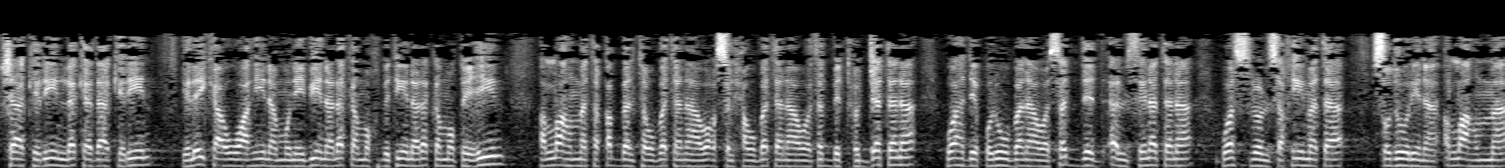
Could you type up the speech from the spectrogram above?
شاكرين لك ذاكرين. إليك أواهين منيبين لك مخبتين لك مطيعين. اللهم تقبل توبتنا واغسل حوبتنا وثبت حجتنا. واهد قلوبنا وسدد ألسنتنا. واسلل سخيمة صدورنا. اللهم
